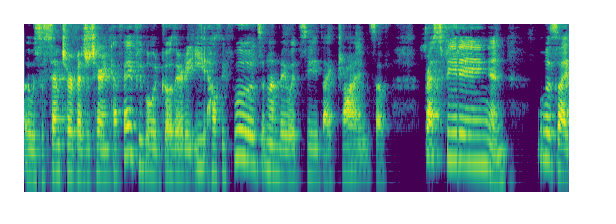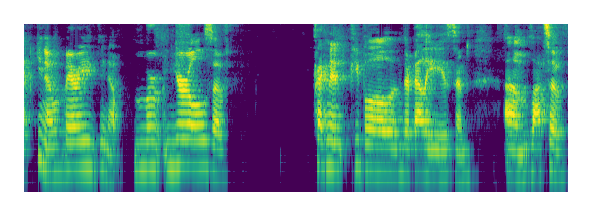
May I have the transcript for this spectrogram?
it was a center vegetarian cafe. People would go there to eat healthy foods, and then they would see like drawings of breastfeeding, and it was like you know very you know mur- murals of pregnant people and their bellies and um, lots of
